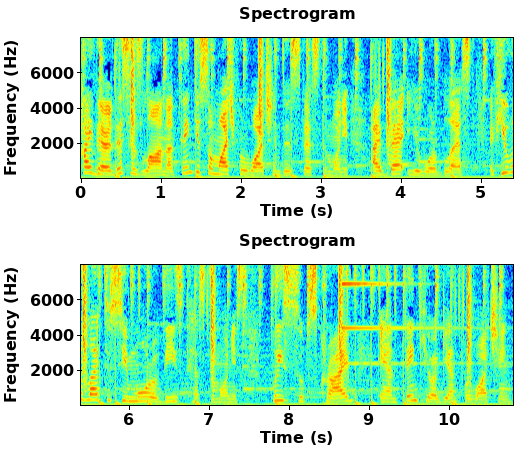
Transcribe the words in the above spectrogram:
Hi there, this is Lana. Thank you so much for watching this testimony. I bet you were blessed. If you would like to see more of these testimonies, please subscribe and thank you again for watching.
